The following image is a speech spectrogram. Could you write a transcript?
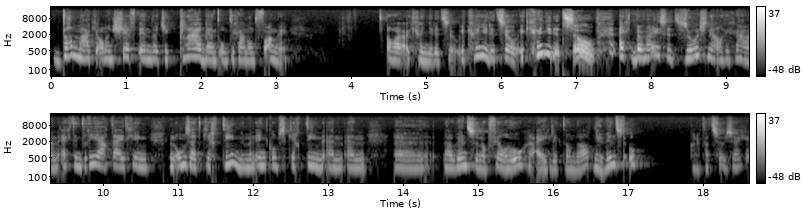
dan maak je al een shift in dat je klaar bent om te gaan ontvangen. Oh, ik gun je dit zo. Ik gun je dit zo. Ik gun je dit zo. Echt, bij mij is het zo snel gegaan. Echt in drie jaar tijd ging mijn omzet keer tien. Mijn inkomsten keer tien. En, en uh, nou, winsten nog veel hoger eigenlijk dan dat. Nee, winst ook. Kan ik dat zo zeggen?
